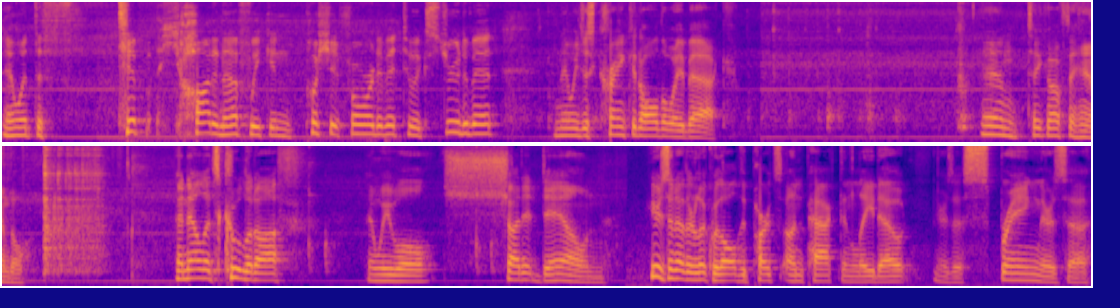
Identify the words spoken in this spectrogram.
And with the tip hot enough, we can push it forward a bit to extrude a bit, and then we just crank it all the way back and take off the handle. And now let's cool it off and we will shut it down. Here's another look with all the parts unpacked and laid out. There's a spring, there's a,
